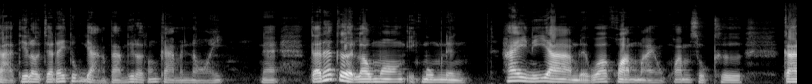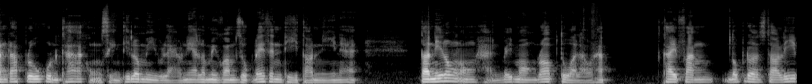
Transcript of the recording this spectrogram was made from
กาสที่เราจะได้ทุกอย่างตามที่เราต้องการมันน้อยนะแต่ถ้าเกิดเรามองอีกมุมหนึ่งให้นิยามหรือว่าความหมายของความสุขคือ การรับรู้คุณค่าของสิ่งที่เรามีอยู่แล้วเนี่ยเรามีความสุขได้ทันทีตอนนี้นะฮะตอนนี้ลองลองหันไปมองรอบตัวเราครับ ใครฟังนบดอนสตอรี่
